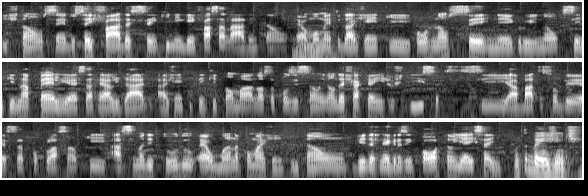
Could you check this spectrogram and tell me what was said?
estão sendo ceifadas sem que ninguém faça nada. Então é o momento da gente, por não ser negro e não sentir na pele essa realidade, a gente tem que tomar a nossa posição e não deixar que a injustiça se abata sobre essa população que, acima de tudo, é humana como a gente. Então, vidas negras importam e é isso aí. Muito bem, gente.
